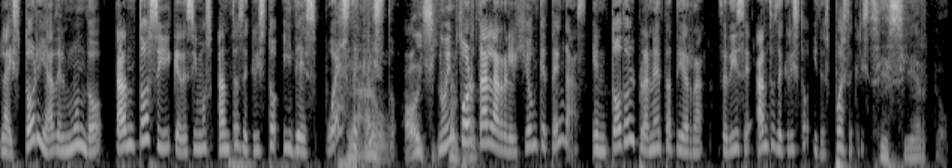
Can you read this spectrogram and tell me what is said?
la historia del mundo, tanto así que decimos antes de Cristo y después de. Cristo. Ay, sí, No por importa la religión que tengas, en todo el planeta Tierra se dice antes de Cristo y después de Cristo. Sí, es cierto.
